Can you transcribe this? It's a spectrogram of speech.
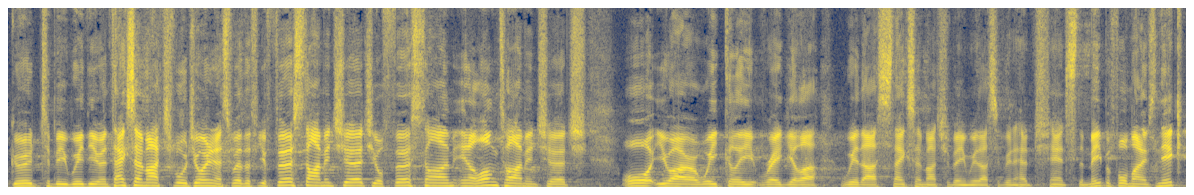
Good to be with you. And thanks so much for joining us. Whether your first time in church, your first time in a long time in church, or you are a weekly regular with us, thanks so much for being with us. If we haven't had a chance to meet before, my name's Nick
